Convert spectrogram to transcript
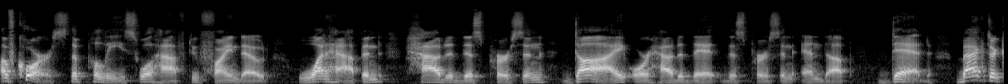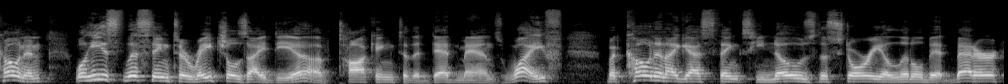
of course, the police will have to find out what happened? How did this person die? Or how did they, this person end up dead? Back to Conan. Well, he's listening to Rachel's idea of talking to the dead man's wife. But Conan, I guess, thinks he knows the story a little bit better,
